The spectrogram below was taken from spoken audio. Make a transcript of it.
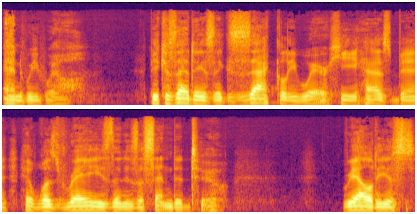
And we will. Because that is exactly where he has been, he was raised and is ascended to. Reality is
